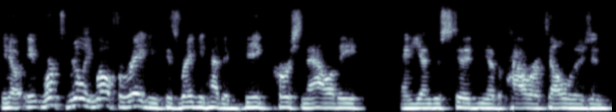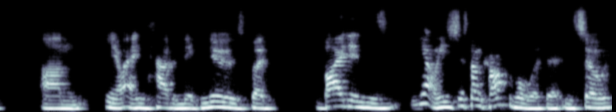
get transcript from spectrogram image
you know, it worked really well for Reagan because Reagan had a big personality and he understood, you know, the power of television, um, you know, and how to make news. But Biden is, you know, he's just uncomfortable with it. And so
